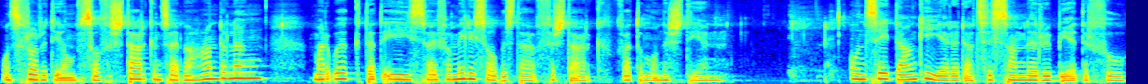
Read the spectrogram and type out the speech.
ons vra dat U hom sal versterk in sy behandeling, maar ook dat U sy familie sal versterk wat hom ondersteun. Ons sê dankie Here dat Susan Leroux beter voel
